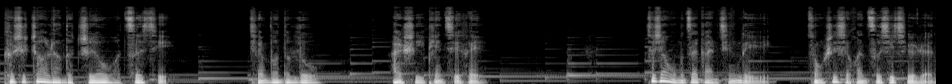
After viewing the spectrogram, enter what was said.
可是照亮的只有我自己，前方的路还是一片漆黑。就像我们在感情里总是喜欢自欺欺人。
